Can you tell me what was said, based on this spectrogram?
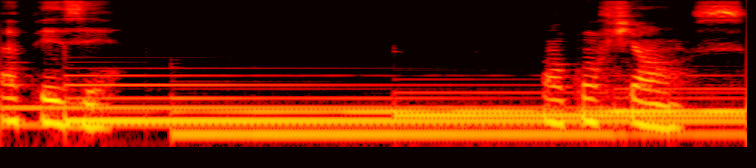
apaisé, confiance.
